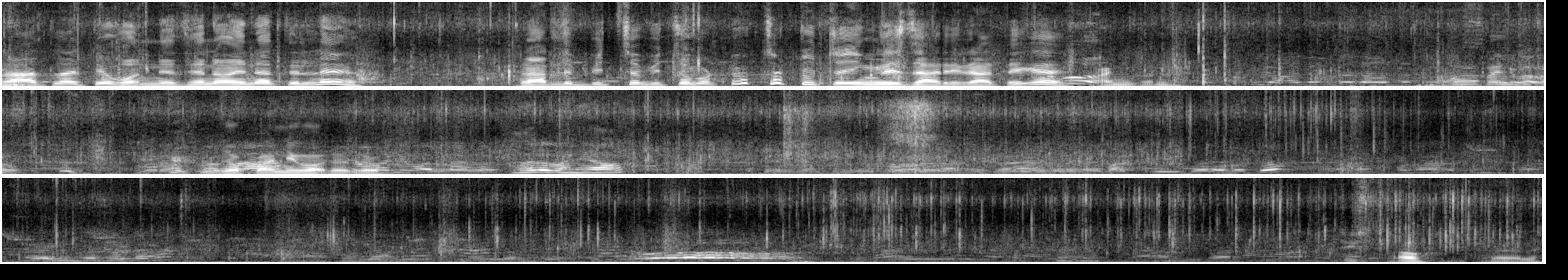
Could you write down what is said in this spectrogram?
राजलाई त्यो भन्ने थिएन होइन त्यसले? राजले बिच बिचमा टुच्च टुच्च इङ्ग्लिस झारिरहेको थियो क्या पानी पर्ने जो पानी भरेर भइहाल्यो।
